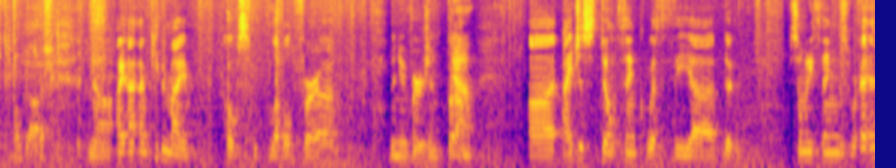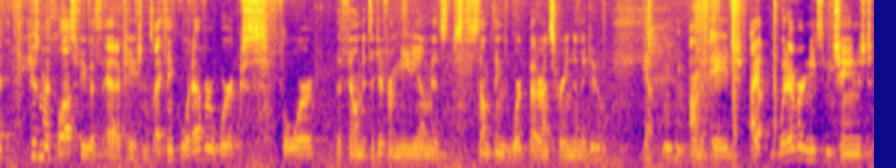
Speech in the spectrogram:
Oh gosh. No, I, I, I'm keeping my hopes leveled for uh, the new version. But Yeah. um, uh, I just don't think with the uh, the so many things. Were, uh, uh, here's my philosophy with adaptations. I think whatever works for the film, it's a different medium. It's some things work better on screen than they do Yeah. on the page. I, whatever needs to be changed,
